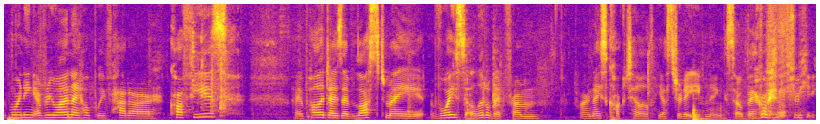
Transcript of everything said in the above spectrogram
Good morning, everyone. I hope we've had our coffees. I apologize, I've lost my voice a little bit from our nice cocktail yesterday evening, so bear with me.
